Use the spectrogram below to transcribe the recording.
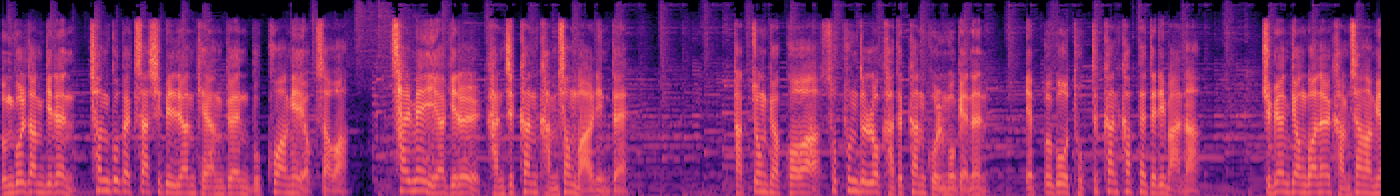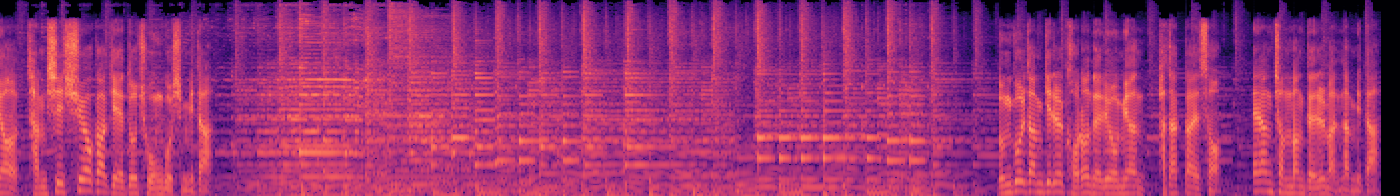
논골 담길은 1941년 개항된 무코항의 역사와 삶의 이야기를 간직한 감성 마을인데 각종 벽화와 소품들로 가득한 골목에는 예쁘고 독특한 카페들이 많아 주변 경관을 감상하며 잠시 쉬어가기에도 좋은 곳입니다. 논골 담기를 걸어 내려오면 바닷가에서 해랑 전망대를 만납니다.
